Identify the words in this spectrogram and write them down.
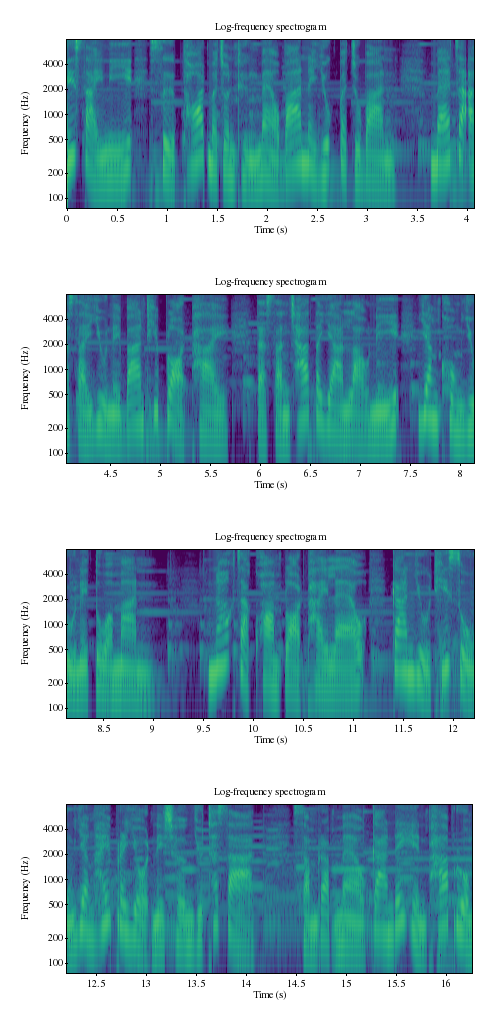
นิสัยนี้สืบทอดมาจนถึงแมวบ้านในยุคปัจจุบัน แม้จะอาศัยอยู่ในบ้านที่ปลอดภัย แต่สัญชาตญาณเหล่านี้ยังคงอยู่ในตัวมันนอกจากความปลอดภัยแล้ว การอยู่ที่สูงยังให้ประโยชน์ในเชิงยุทธศาสตร์สำหรับแมวการได้เห็นภาพรวม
